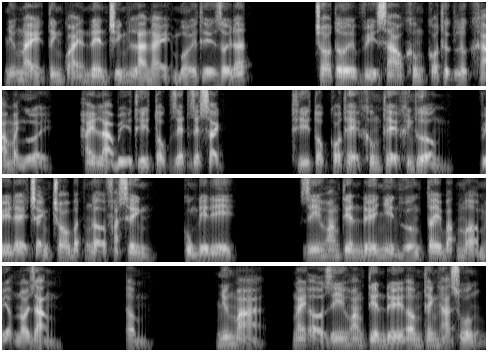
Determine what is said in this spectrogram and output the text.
những này tinh quái nên chính là này mới thế giới đất. Cho tới vì sao không có thực lực khá mạnh người, hay là bị thí tộc giết giết sạch. Thí tộc có thể không thể khinh thường, vì để tránh cho bất ngờ phát sinh, cùng đi đi. Di hoang tiên đế nhìn hướng tây bắc mở miệng nói rằng, ẩm. Nhưng mà, ngay ở di hoang tiên đế âm thanh hạ xuống,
